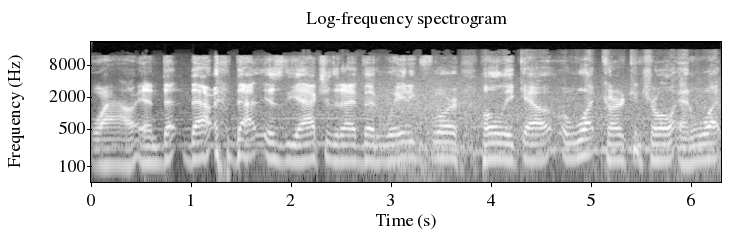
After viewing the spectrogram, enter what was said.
Wow, and that, that that is the action that I've been waiting for. Holy cow! What car control and what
